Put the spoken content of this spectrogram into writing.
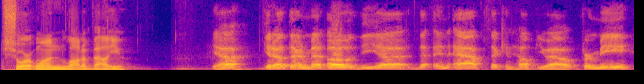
short one. A lot of value. Yeah, get out there and met. Oh, the uh, the an app that can help you out. For me,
